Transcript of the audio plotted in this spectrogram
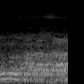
Come on.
